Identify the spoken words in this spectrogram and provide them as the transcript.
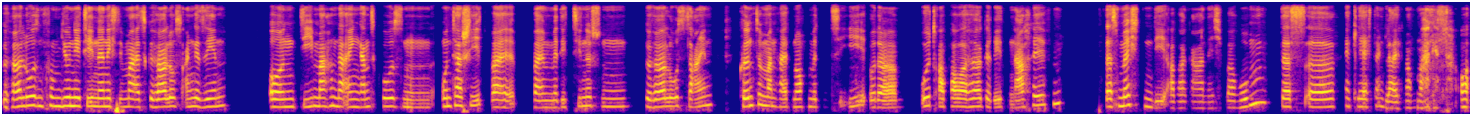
gehörlosen Community, nenne ich sie mal als gehörlos angesehen. Und die machen da einen ganz großen Unterschied, weil beim medizinischen Gehörlossein könnte man halt noch mit CI oder Ultrapower-Hörgeräten nachhelfen. Das möchten die aber gar nicht. Warum? Das äh, erkläre ich dann gleich nochmal genauer.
